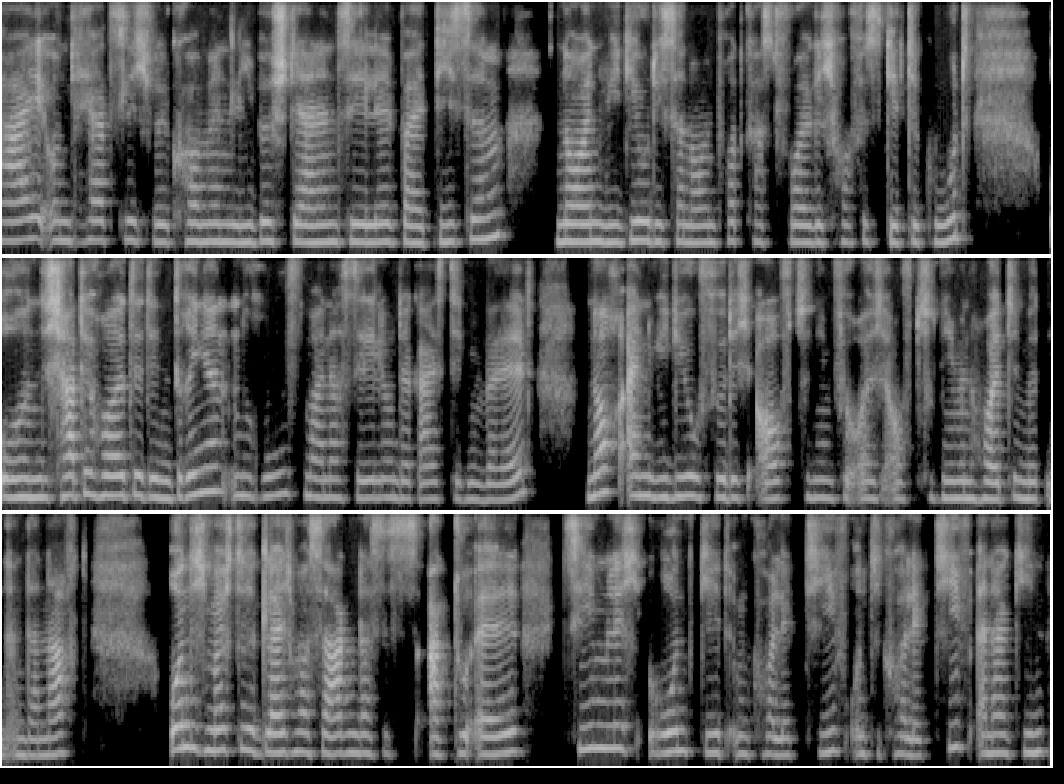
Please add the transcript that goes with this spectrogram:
Hi und herzlich willkommen, liebe Sternenseele, bei diesem neuen Video, dieser neuen Podcast-Folge. Ich hoffe, es geht dir gut. Und ich hatte heute den dringenden Ruf meiner Seele und der geistigen Welt, noch ein Video für dich aufzunehmen, für euch aufzunehmen, heute mitten in der Nacht. Und ich möchte gleich mal sagen, dass es aktuell ziemlich rund geht im Kollektiv und die Kollektivenergien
